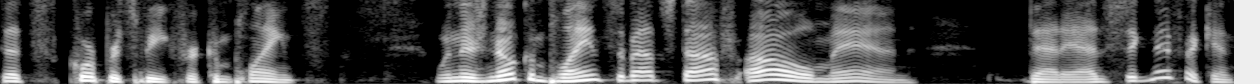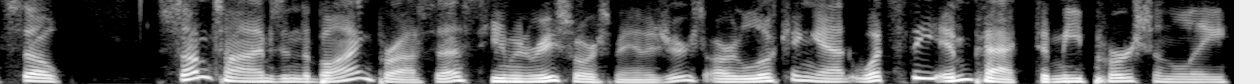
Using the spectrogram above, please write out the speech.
that's corporate speak for complaints. When there's no complaints about stuff, oh man, that adds significance. So sometimes in the buying process, human resource managers are looking at what's the impact to me personally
